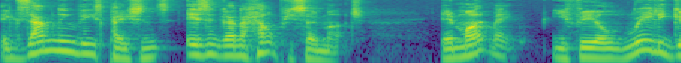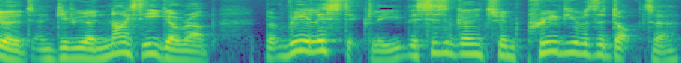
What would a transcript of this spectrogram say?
examining these patients isn't going to help you so much it might make you feel really good and give you a nice ego rub, but realistically, this isn't going to improve you as a doctor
